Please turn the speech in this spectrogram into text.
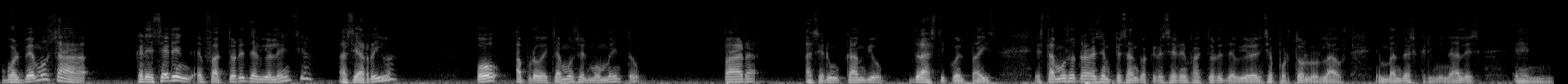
Volvemos a crecer en, factores de violencia hacia arriba o aprovechamos el momento para hacer un cambio drástico del país. Estamos otra vez empezando a crecer en factores de violencia por todos los lados, en bandas criminales, en,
